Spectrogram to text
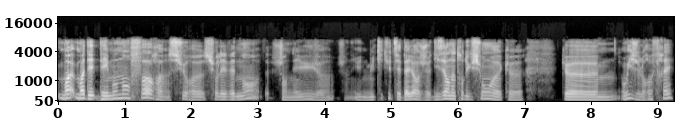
moi, moi des, moments forts sur, sur l'événement, j'en ai eu, j'en ai eu une multitude. C'est d'ailleurs, je disais en introduction que, que oui, je le referai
